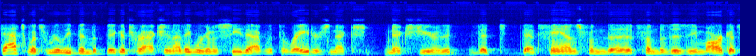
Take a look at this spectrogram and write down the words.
that's what's really been the big attraction. I think we're going to see that with the Raiders next next year. That that that fans from the from the visiting markets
